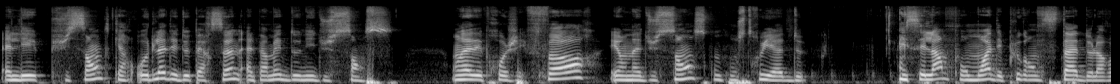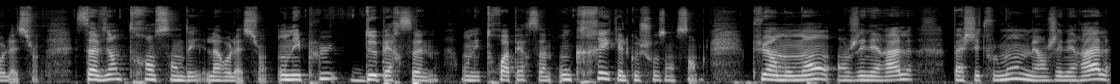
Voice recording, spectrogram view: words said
elle est puissante car au-delà des deux personnes, elle permet de donner du sens. On a des projets forts et on a du sens qu'on construit à deux. Et c'est l'un pour moi des plus grands stades de la relation. Ça vient transcender la relation. On n'est plus deux personnes, on est trois personnes. On crée quelque chose ensemble. Puis à un moment, en général, pas chez tout le monde, mais en général,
